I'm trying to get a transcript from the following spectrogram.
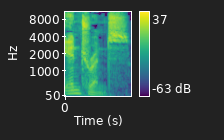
entrance.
